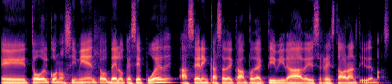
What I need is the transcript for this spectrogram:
eh, todo el conocimiento de lo que se puede hacer en casa de campo, de actividades, restaurantes y demás.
